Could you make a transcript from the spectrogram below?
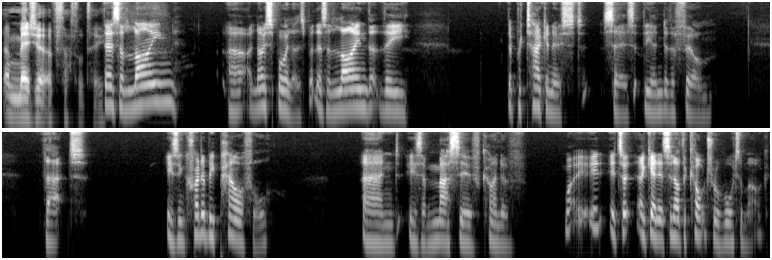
a measure of subtlety. there's a line. Uh, no spoilers, but there's a line that the the protagonist says at the end of the film that is incredibly powerful and is a massive kind of well it, it's a, again it's another cultural watermark.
